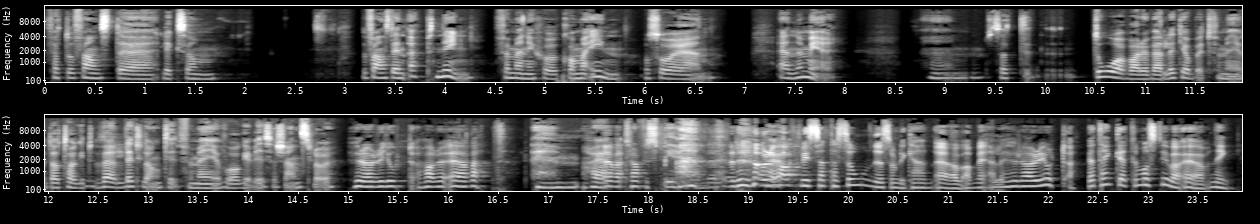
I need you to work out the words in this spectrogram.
För att då fanns det liksom, då fanns det en öppning för människor att komma in och såra en ännu mer. Ehm, så att då var det väldigt jobbigt för mig och det har tagit väldigt lång tid för mig att våga visa känslor. Hur har du gjort det? Har du övat? Um, har jag övat framför spegeln? Eller har du haft vissa personer som du kan öva med? Eller hur har du gjort det? Jag tänker att det måste ju vara övning.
